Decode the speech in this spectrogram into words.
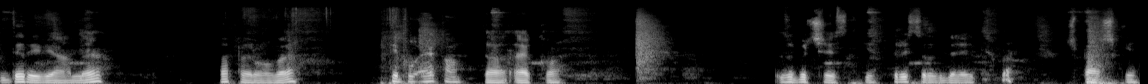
дерев'яне, паперове Типу еко. та еко. Зубочистки 3,49. Ха, Шпажки.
